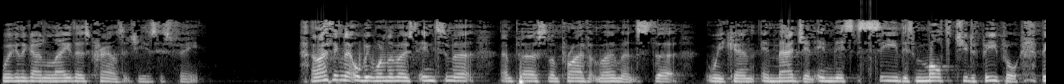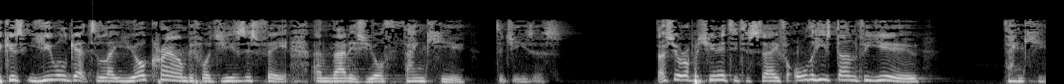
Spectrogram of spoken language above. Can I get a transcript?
we're going to go and lay those crowns at Jesus' feet. And I think that will be one of the most intimate and personal and private moments that we can imagine in this sea, this multitude of people, because you will get to lay your crown before Jesus' feet and that is your thank you to Jesus. That's your opportunity to say, for all that he's done for you, thank you.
